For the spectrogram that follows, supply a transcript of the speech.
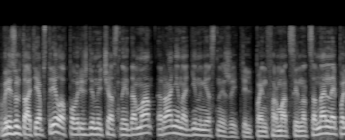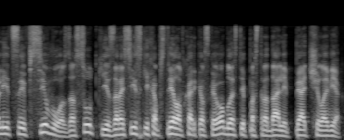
В результате обстрелов повреждены частные дома, ранен один местный житель. По информации национальной полиции, всего за сутки из-за российских обстрелов Харьковской области пострадали 5 человек.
